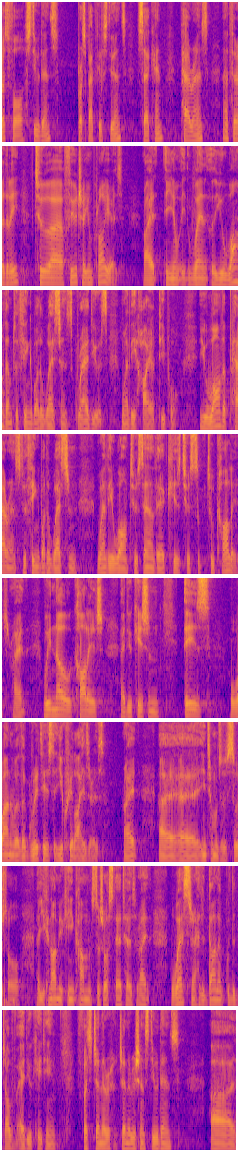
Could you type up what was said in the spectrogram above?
First of all, students, prospective students. Second, parents. And thirdly, to uh, future employers, right? You know, when you want them to think about the Western graduates when they hire people, you want the parents to think about the Western when they want to send their kids to to college, right? We know college education is one of the greatest equalizers, right? Uh, uh, in terms of social, uh, economic income, social status, right? Western has done a good job of educating first gener- generation students,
